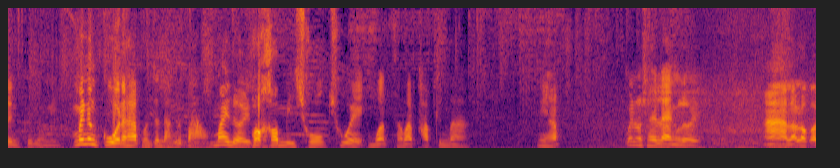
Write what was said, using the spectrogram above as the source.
ดึงขึ้นตรงนี้ ไม่ต้องกลัวนะครับมันจะหนักหรือเปล่าไม่เลย เพราะเขามีโชคช่วยมดสามารถพับขึ้นมานี่ครับ ไม่ต้องใช้แรงเลย อ่า แล้วเราก็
